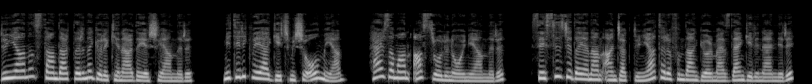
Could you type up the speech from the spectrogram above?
dünyanın standartlarına göre kenarda yaşayanları, nitelik veya geçmişi olmayan, her zaman as rolünü oynayanları, sessizce dayanan ancak dünya tarafından görmezden gelinenleri,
